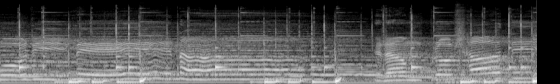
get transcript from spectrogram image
মরিলে না। রামপ্রসাদে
